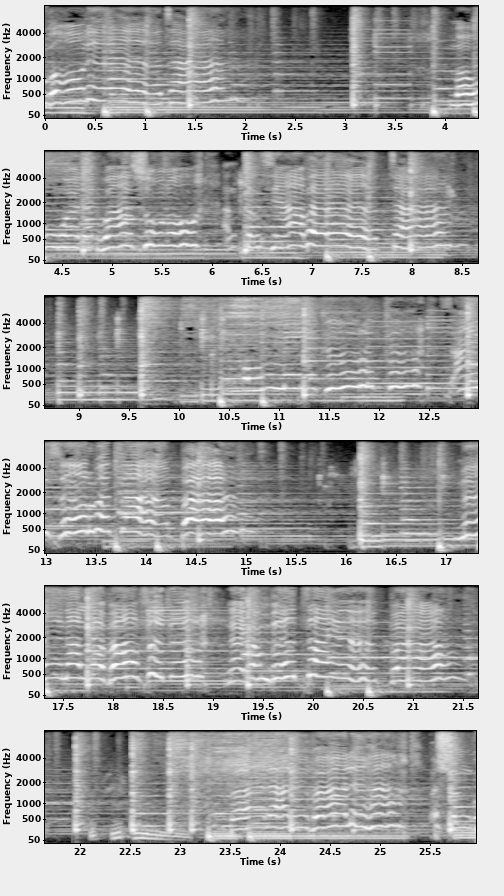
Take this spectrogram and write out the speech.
በሸንጎ ልረታ መወደድ ሆኖ አንተን ሲያበረታ ቆሜ ለክርክር ሳይንስር በታበት ምን አለ በፍቅር ነገም ብታይበት በላል በልሃ በሸንጎ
